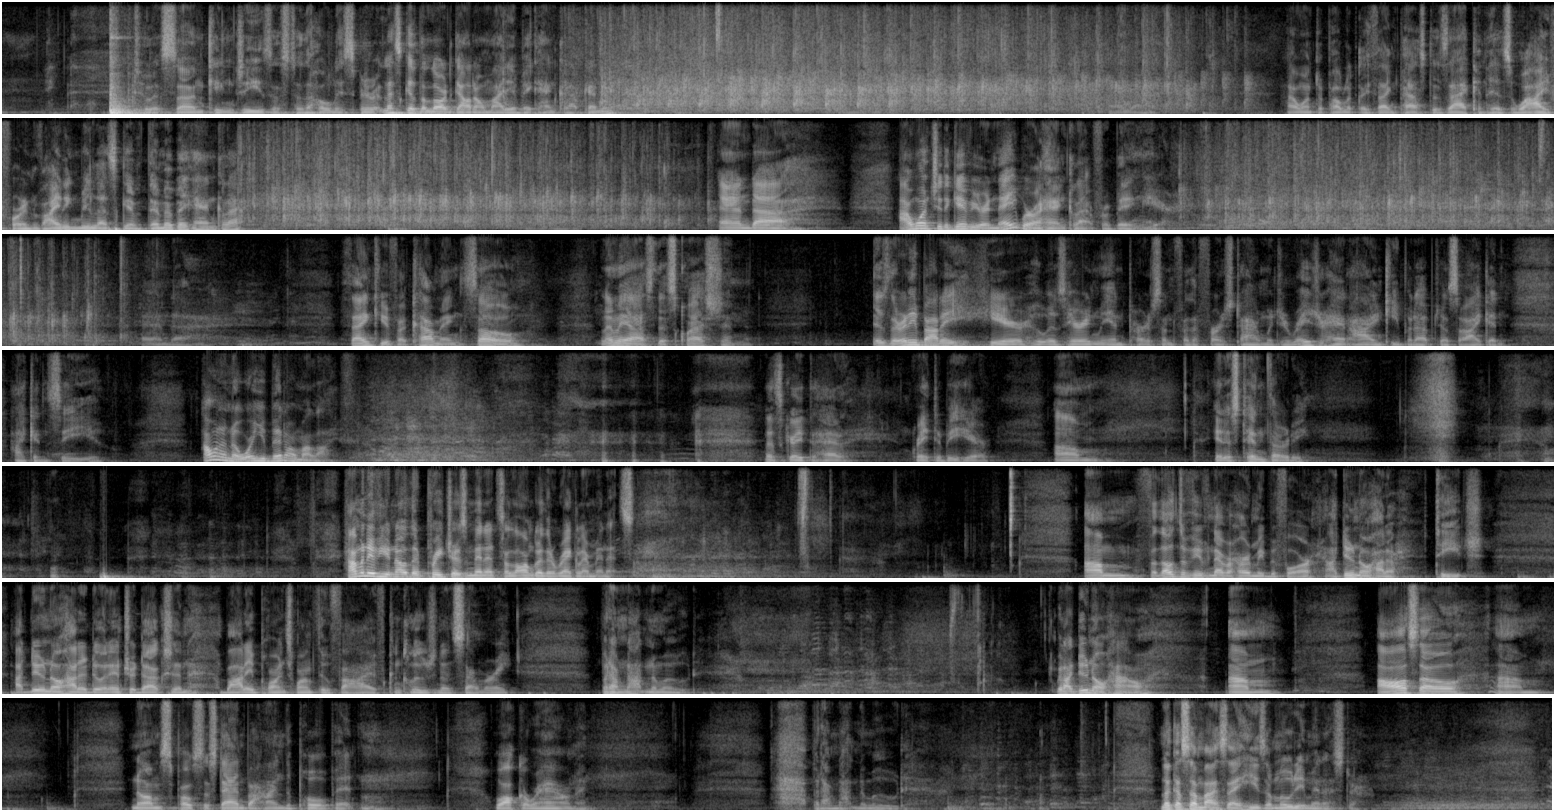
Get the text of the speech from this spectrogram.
to His Son, King Jesus, to the Holy Spirit. Let's give the Lord God Almighty a big hand clap, can we? I want to publicly thank Pastor Zach and his wife for inviting me. Let's give them a big hand clap. And uh, I want you to give your neighbor a hand clap for being here. And uh, thank you for coming. So let me ask this question is there anybody here who is hearing me in person for the first time? Would you raise your hand high and keep it up just so I can I can see you? I want to know where you've been all my life. That's great to have great to be here. Um, it is 1030. How many of you know that preacher's minutes are longer than regular minutes? Um, for those of you who've never heard me before, I do know how to teach. I do know how to do an introduction, body points one through five, conclusion and summary, but I'm not in the mood. but I do know how. Um, I also um, know I'm supposed to stand behind the pulpit and walk around, and, but I'm not in the mood. Look at somebody and say, he's a moody minister.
